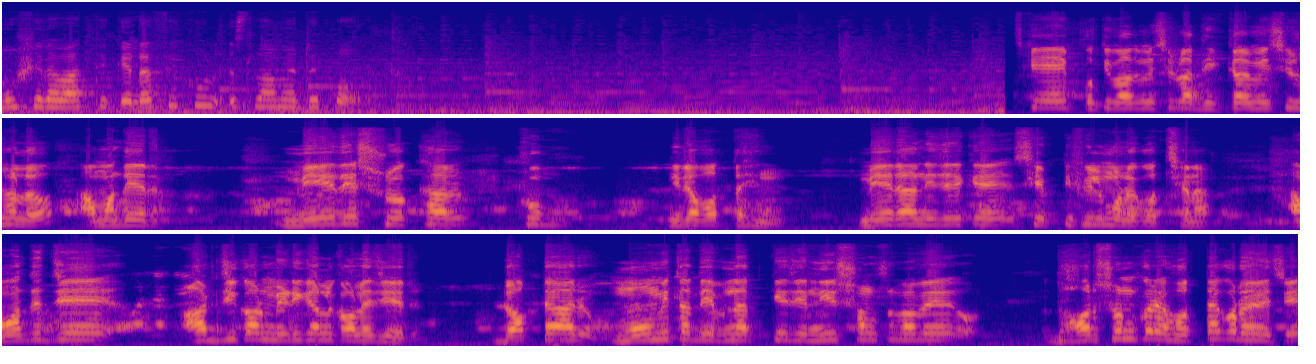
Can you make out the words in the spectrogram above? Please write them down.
মুর্শিদাবাদ থেকে রফিকুল ইসলামের রিপোর্ট। আজকে এই প্রতিবাদ মিছিল বা ধিক্কার মিছিল হলো আমাদের মেয়েদের সুরক্ষার খুব নিরাপত্তাহীন। মেয়েরা নিজেকে সেফটি ফিল মনে করছে না। আমাদের যে আরজিকর মেডিকেল কলেজের ডক্টর মৌমিতা দেবনাথকে যে নৃশংসভাবে ধর্ষণ করে হত্যা করা হয়েছে,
